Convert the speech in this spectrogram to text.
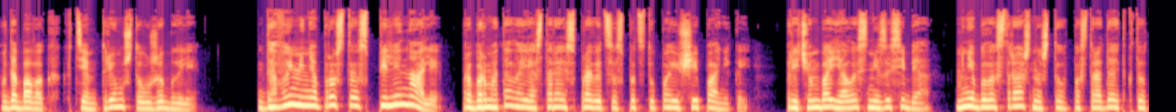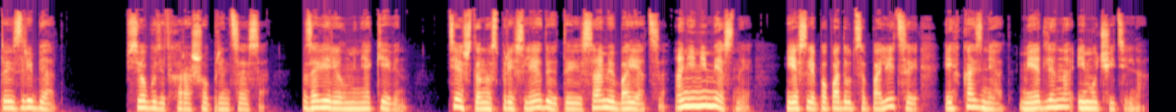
вдобавок к тем трем, что уже были. «Да вы меня просто спеленали!» — пробормотала я, стараясь справиться с подступающей паникой. Причем боялась не за себя. Мне было страшно, что пострадает кто-то из ребят. Все будет хорошо, принцесса», — заверил меня Кевин. Те, что нас преследуют, и сами боятся. Они не местные. Если попадутся полиции, их казнят, медленно и мучительно.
